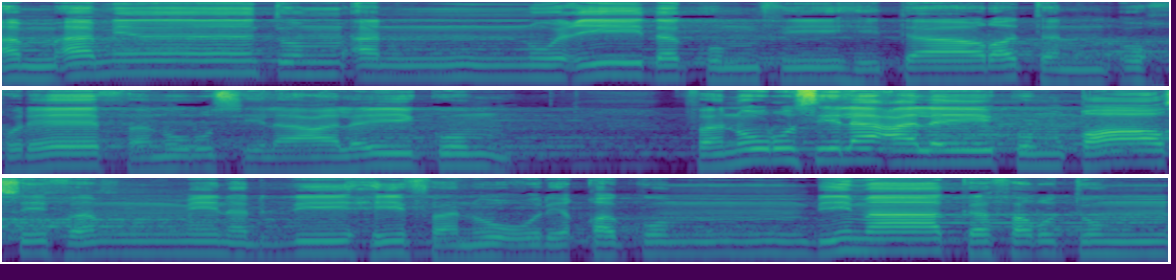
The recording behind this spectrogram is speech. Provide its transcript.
أم أمنتم أن نعيدكم فيه تارة أخرى فنرسل عليكم فنرسل عليكم قاصفا من الريح فنغرقكم بما كفرتم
